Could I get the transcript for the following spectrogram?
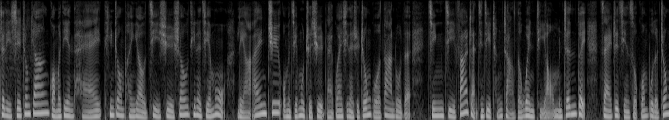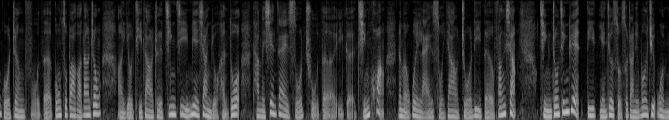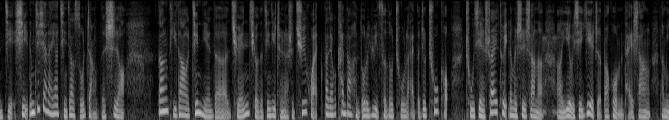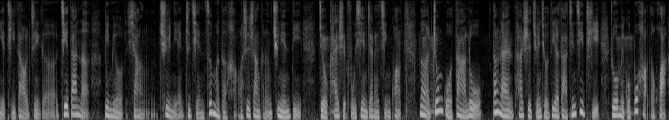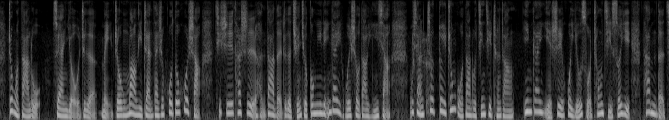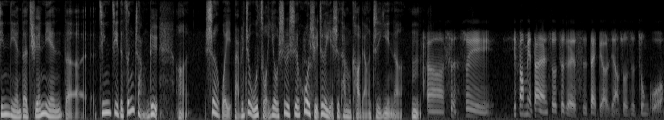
这里是中央广播电台，听众朋友继续收听的节目《两岸 ING》。我们节目持续来关心的是中国大陆的经济发展、经济成长的问题啊。我们针对在之前所公布的中国政府的工作报告当中啊，有提到这个经济面向有很多，他们现在所处的一个情况，那么未来所要着力的方向，请中经院第一研究所所长刘梦俊为我们解析。那么接下来要请教所长的是哦。刚刚提到今年的全球的经济成长是趋缓，大家会看到很多的预测都出来的，就出口出现衰退。那么事实上呢，呃，也有一些业者，包括我们台商，他们也提到这个接单呢，并没有像去年之前这么的好。事实上，可能去年底就开始浮现这样的情况。那中国大陆当然它是全球第二大经济体，如果美国不好的话，中国大陆虽然有这个美中贸易战，但是或多或少，其实它是很大的这个全球供应链，应该也会受到影响。我想这对中国大陆经济成长应该也是会有所冲击，所以他们的今年的全年的经济的增长率啊。呃设为百分之五左右，是不是？或许这个也是他们考量之一呢。嗯，呃，是，所以一方面当然说这个也是代表讲说是中国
